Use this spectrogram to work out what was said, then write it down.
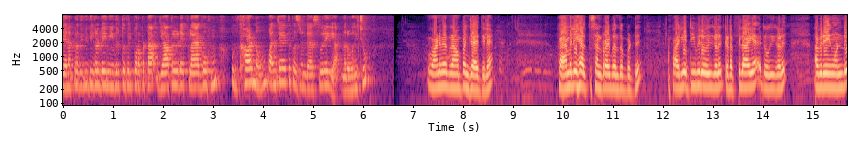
ജനപ്രതിനിധികളുടെ നേതൃത്വത്തിൽ പുറപ്പെട്ട യാത്രയുടെ ഫ്ളാഗ് ഓഫും ഉദ്ഘാടനവും പഞ്ചായത്ത് പ്രസിഡന്റ് സുരയ്യ നിർവഹിച്ചു. വാണിമേൽ ഗ്രാമപഞ്ചായത്തിലെ ഫാമിലി ഹെൽത്ത് സെന്ററുമായി ബന്ധപ്പെട്ട് പാലിയേറ്റീവ് രോഗികൾ കിടപ്പിലായ രോഗികൾ അവരെയും കൊണ്ട്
